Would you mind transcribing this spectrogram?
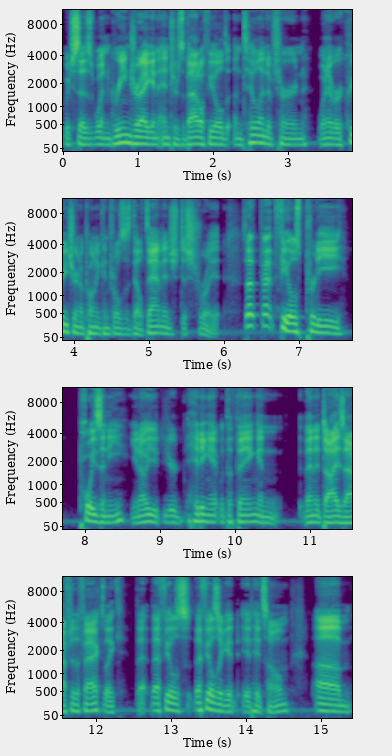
which says when green dragon enters the battlefield until end of turn, whenever a creature an opponent controls is dealt damage, destroy it. So that, that feels pretty poisony. You know, you, you're hitting it with the thing and then it dies after the fact. Like that, that feels that feels like it, it hits home. Um,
